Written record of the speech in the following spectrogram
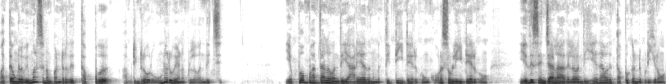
மற்றவங்கள விமர்சனம் பண்ணுறது தப்பு அப்படின்ற ஒரு உணர்வு எனக்குள்ளே வந்துச்சு. எப்போ பார்த்தாலும் வந்து யாரையாவது நம்ம திட்டிக்கிட்டே இருக்கோம் குறை சொல்லிக்கிட்டே இருக்கோம். எது செஞ்சாலும் அதில் வந்து ஏதாவது தப்பு கண்டுபிடிக்கிறோம்.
